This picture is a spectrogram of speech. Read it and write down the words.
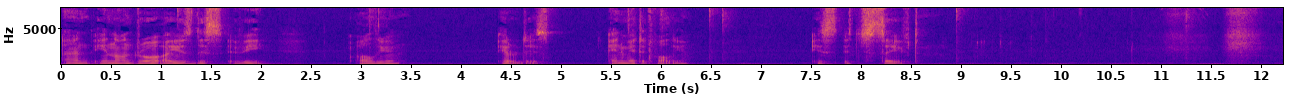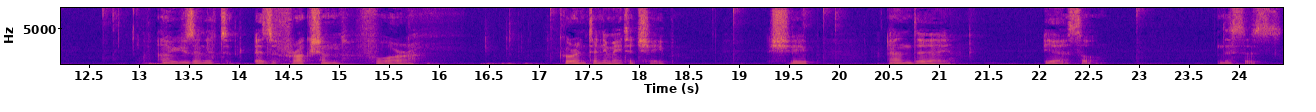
And in on draw I use this v value. Here it is animated value is it's saved. I'm using it as a fraction for current animated shape. Shape and uh, yeah so this is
